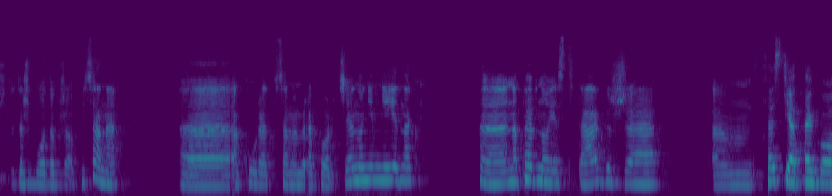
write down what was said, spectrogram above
czy to też było dobrze opisane e, akurat w samym raporcie. No niemniej jednak na pewno jest tak, że kwestia tego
